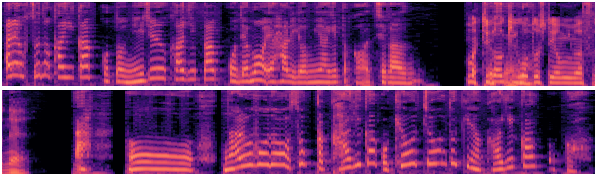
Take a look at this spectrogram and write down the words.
あれ、普通の鍵括弧と二重鍵括弧でも、やはり読み上げとかは違う。まあ、違う記号として読みますね。あ、おー、なるほど。そっか、鍵括弧、強調の時には鍵括弧か。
